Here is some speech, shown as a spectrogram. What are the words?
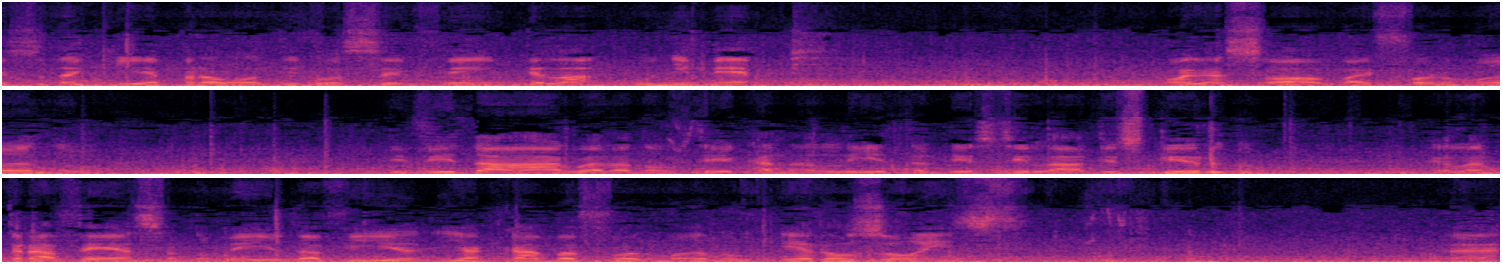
Isso daqui é para onde você vem pela Unimap. Olha só, vai formando, devido à água ela não ter canaleta deste lado esquerdo, ela atravessa no meio da via e acaba formando erosões. Né?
